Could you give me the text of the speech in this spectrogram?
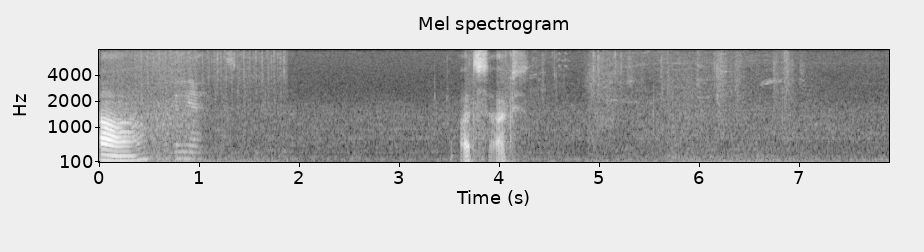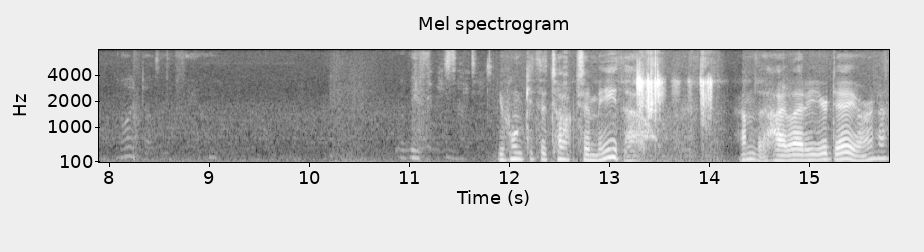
Give That sucks. No, it doesn't. You won't get to talk to me, though. I'm the highlight of your day, aren't I?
